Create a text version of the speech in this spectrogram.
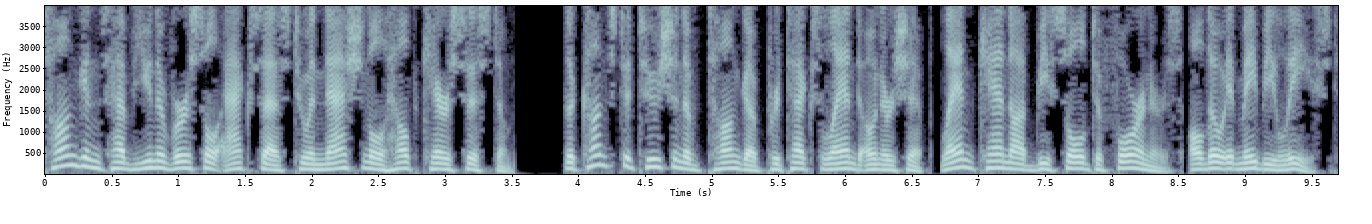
Tongans have universal access to a national health care system, the Constitution of Tonga protects land ownership, land cannot be sold to foreigners although it may be leased.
